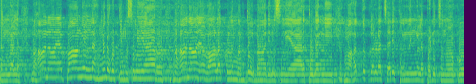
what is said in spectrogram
തങ്ങൾ മഹാനായ പാങ്ങിൽ അഹമ്മദ് കുട്ടി മുസ്ലിയാർ മഹാനായ വാളക്കുളം അബ്ദുൽ ബാരി മുസ്ലിയാർ തുടങ്ങി മഹത്തുക്കളുടെ ചരിത്രം നിങ്ങൾ പഠിച്ചു നോക്കൂ.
